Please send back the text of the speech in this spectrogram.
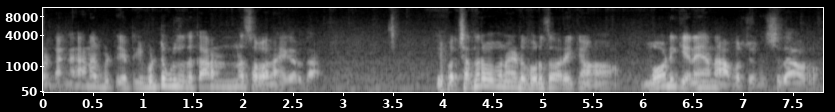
பண்ணிட்டாங்க. ஆனால் விட்டு விட்டு கொடுத்தது காரணம்னா சபாநாயகர் தான். இப்போ சந்திரபாபு நாயுடு பொறுத்த வரைக்கும் மோடிக்கு இணையான ஆப்பர்ச்சுனிட்டிஸ் தான் வரும்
